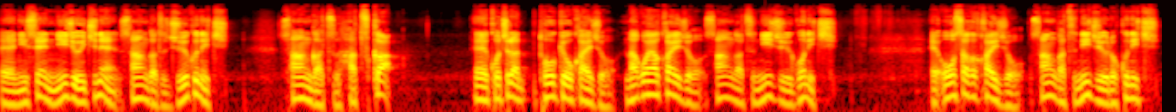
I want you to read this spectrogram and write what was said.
えー2021年3月19日、3月20日、えーこちら東京会場、名古屋会場3月25日、えー大阪会場3月26日、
